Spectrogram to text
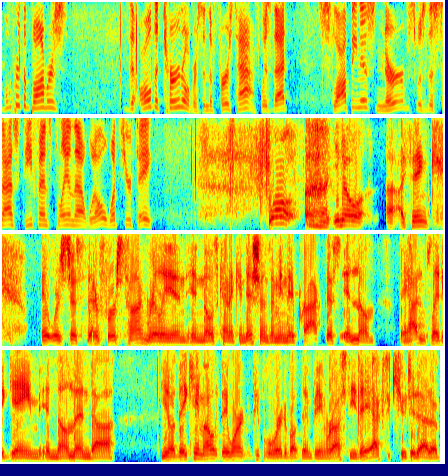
What were the Bombers the, all the turnovers in the first half? Was that sloppiness, nerves? Was the Sask defense playing that well? What's your take? Well, you know, I think it was just their first time really in in those kind of conditions. I mean, they practice in them. They hadn't played a game in them, and uh, you know they came out. They weren't people were worried about them being rusty. They executed at a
